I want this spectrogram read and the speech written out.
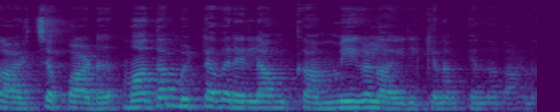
കാഴ്ചപ്പാട് മതം വിട്ടവരെല്ലാം കമ്മികളായിരിക്കണം എന്നതാണ്.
